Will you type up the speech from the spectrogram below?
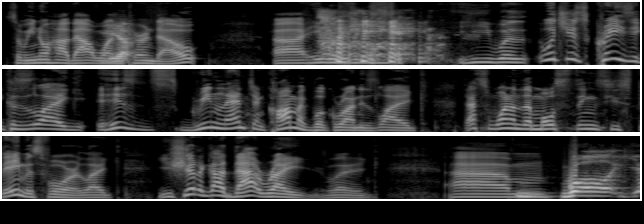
So we know how that one Yeah. turned out. Uh, he was he was which is crazy because like his green lantern comic book run is like that's one of the most things he's famous for like you should have got that right like um well, yeah,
